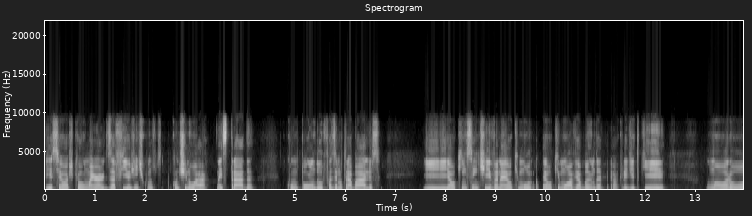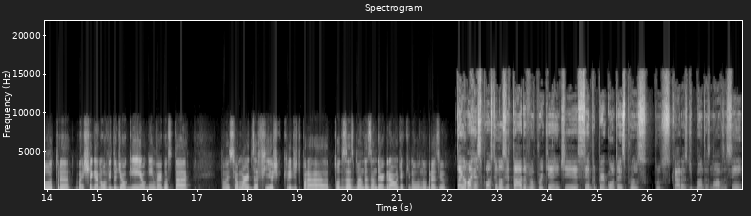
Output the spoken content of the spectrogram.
esse eu acho que é o maior desafio, a gente con- continuar na estrada, compondo, fazendo trabalhos. E é o que incentiva, né? É o que, é o que move a banda. Eu acredito que uma hora ou outra vai chegar no ouvido de alguém, alguém vai gostar. Então esse é o maior desafio, acho que acredito, para todas as bandas underground aqui no, no Brasil. Tá aí uma resposta inusitada, viu? Porque a gente sempre pergunta isso pros, pros caras de bandas novas assim.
